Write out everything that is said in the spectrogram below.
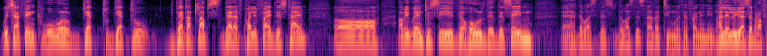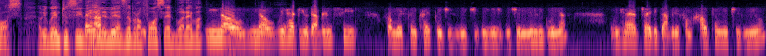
which I think we will get to get to better clubs that have qualified this time. Or are we going to see the whole, the, the same uh, there was this there was this other team with a funny name, Hallelujah Zebra Force. Are we going to see the Hallelujah Zebra Force and whatever? No, no. We have UWC from Western Cape, which is which, which, is, which is a new league winner. We have JVW from Gauteng, which is new.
